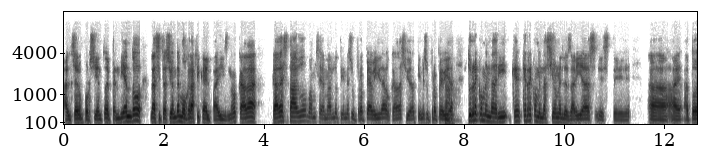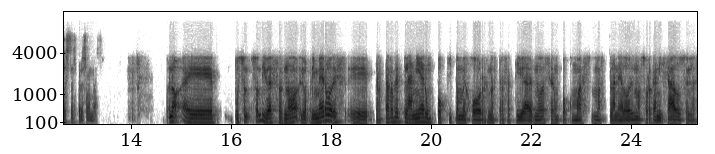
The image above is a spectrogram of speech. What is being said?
al 0%, dependiendo la situación demográfica del país, ¿no? Cada, cada estado, vamos a llamarlo, tiene su propia vida o cada ciudad tiene su propia vida. ¿Tú recomendarías, qué, qué, recomendaciones les darías este, a, a, todas estas personas? Bueno, eh, pues son, son, diversas, ¿no? Lo primero es eh, tratar de planear un poquito mejor nuestras actividades, ¿no? De ser un poco más, más planeadores, más organizados en, las,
